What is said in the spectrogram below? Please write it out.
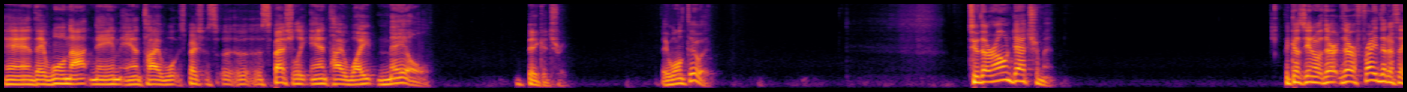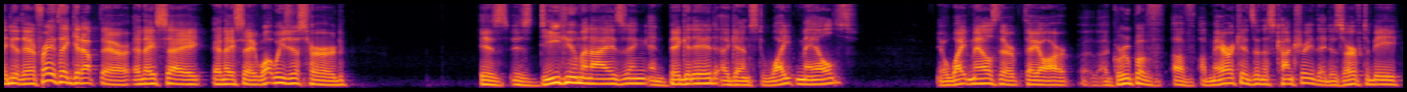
and they will not name anti, uh, uh, especially anti-white male bigotry. They won't do it. To their own detriment. Because you know they're, they're afraid that if they do, they're afraid if they get up there and they say and they say what we just heard is is dehumanizing and bigoted against white males. You know, white males, they're they are a group of, of Americans in this country. They deserve to be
